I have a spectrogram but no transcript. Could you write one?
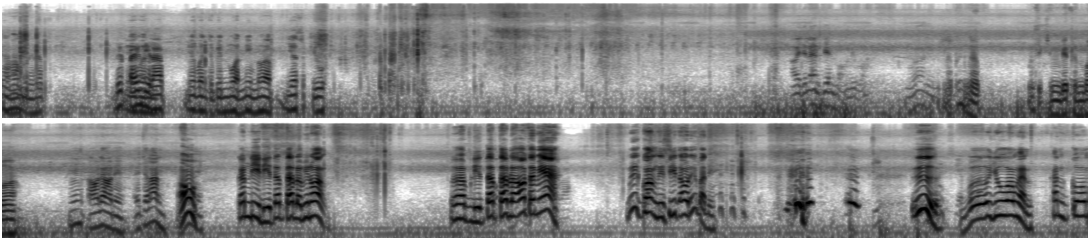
ย่าห้ามเลยครับดึกไปดีครับเยอะมันจะเป็นนวดนิ่มนะครับเยอะสปิวเอาจะเล่นเปลี่ยนหมองดีกว่า แล้วเพิ่งแบบมันสิกินเบ็ดถึงบ่เอาแล้วนี่ไอ้จรันเอ้ากันดีดีตับตับแล้วพี่น้องครับดีตับตับแล้วเอาแต่เมียมือกล้องดีซีดเอาเด้บัดนี้เออเบอร์อยู่ว่างั้นขั้นโกง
